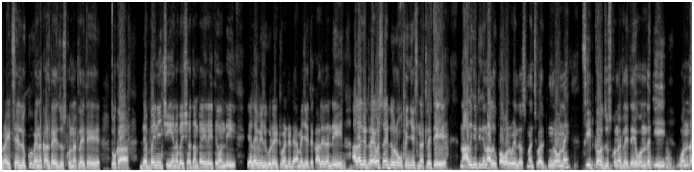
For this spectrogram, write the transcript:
రైట్ సైడ్ లుక్ వెనకాల టైర్ చూసుకున్నట్లయితే ఒక డెబ్బై నుంచి ఎనభై శాతం టైర్ అయితే ఉంది. ఎలైవీల్ కూడా ఎటువంటి డ్యామేజ్ అయితే కాలేదండి. అలాగే డ్రైవర్ సైడ్ డోర్ ఓపెన్ చేసినట్లయితే నాలుగిటికి నాలుగు పవర్ విండోస్ మంచి వర్కింగ్లో ఉన్నాయి. సీట్ కవర్ చూసుకున్నట్లయితే వందకి వంద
